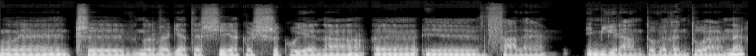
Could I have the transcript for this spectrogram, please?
E, czy Norwegia też się jakoś szykuje na falę imigrantów ewentualnych?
